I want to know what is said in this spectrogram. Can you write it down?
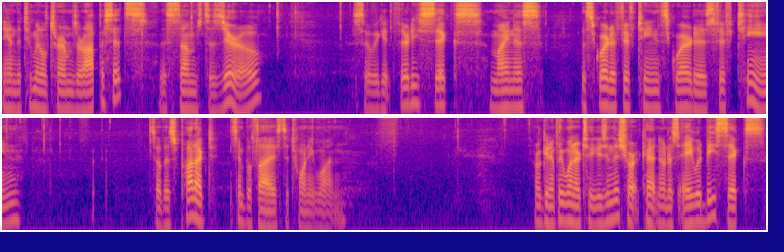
And the two middle terms are opposites. This sums to 0. So we get 36 minus the square root of 15 squared is 15. So this product simplifies to 21. Or again, if we wanted to, using the shortcut, notice a would be 6,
